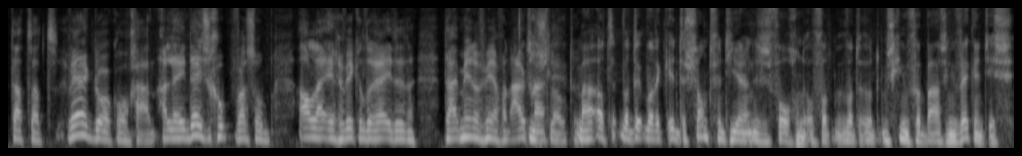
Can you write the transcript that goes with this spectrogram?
dat dat werk door kon gaan. Alleen deze groep was om allerlei ingewikkelde redenen... daar min of meer van uitgesloten. Maar, maar wat, wat, ik- wat ik interessant vind hieraan is het volgende... of wat, wat, wat misschien verbazingwekkend is...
